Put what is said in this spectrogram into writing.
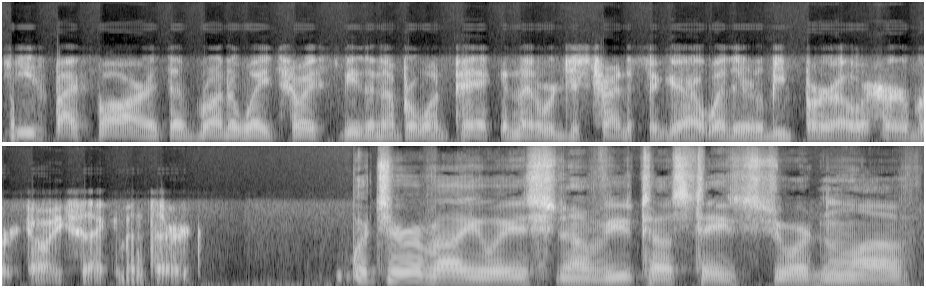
he's by far the runaway choice to be the number one pick, and then we're just trying to figure out whether it'll be Burrow or Herbert going second and third. What's your evaluation of Utah State's Jordan Love?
